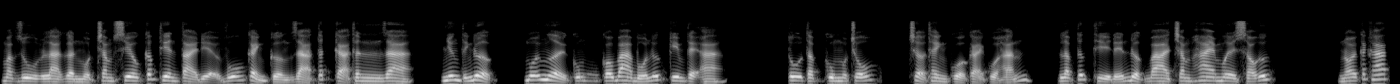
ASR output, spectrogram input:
mặc dù là gần 100 siêu cấp thiên tài địa vũ cảnh cường giả tất cả thân gia, nhưng tính được, mỗi người cũng có 3-4 ức kim tệ A. Tụ tập cùng một chỗ, trở thành của cải của hắn, lập tức thì đến được 326 ức. Nói cách khác,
